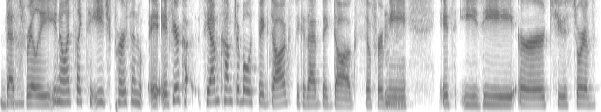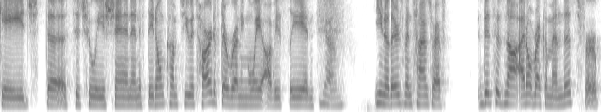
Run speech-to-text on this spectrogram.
that's really, you know, it's like to each person. If you're see, I'm comfortable with big dogs because I have big dogs. So for me, it's easier to sort of gauge the situation. And if they don't come to you, it's hard if they're running away, obviously. And yeah you know, there's been times where I've this is not i don't recommend this for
